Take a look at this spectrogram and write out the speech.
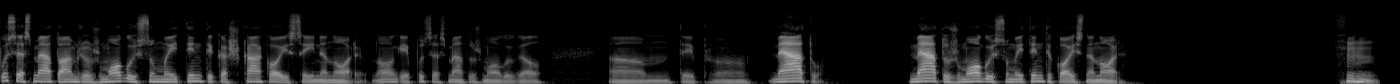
pusės metų amžiaus žmogui sumaitinti kažką, ko jisai nenori. Nu, okay, pusės metų žmogui gal um, taip metų. Metų žmogui sumaitinti, ko jis nenori. Hmm,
